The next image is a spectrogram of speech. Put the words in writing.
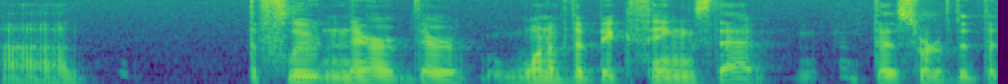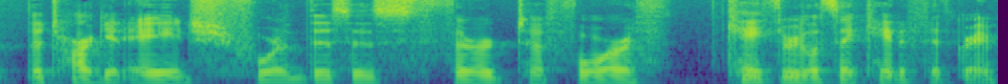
uh, the flute and they're they're one of the big things that the sort of the, the, the target age for this is third to fourth k through let's say k to fifth grade.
